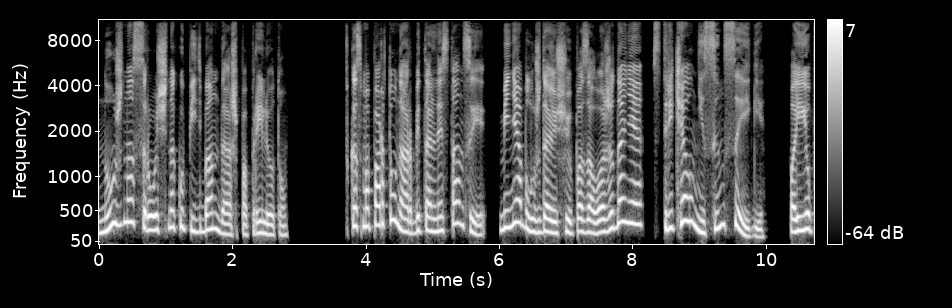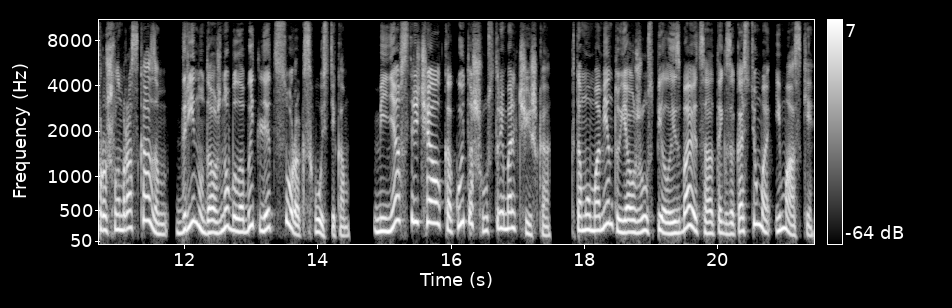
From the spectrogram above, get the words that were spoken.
Нужно срочно купить бандаж по прилету. В космопорту на орбитальной станции меня, блуждающую по залу ожидания, встречал не сын Сейги. По ее прошлым рассказам, Дрину должно было быть лет сорок с хвостиком. Меня встречал какой-то шустрый мальчишка. К тому моменту я уже успела избавиться от экзокостюма и маски,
